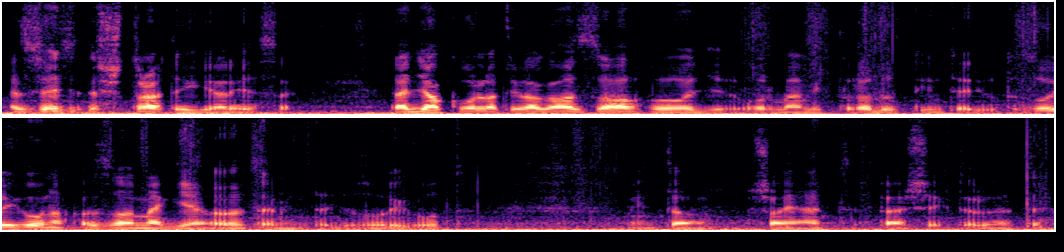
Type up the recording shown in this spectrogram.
ez egy stratégia része. Tehát gyakorlatilag azzal, hogy Orbán Viktor adott interjút az Origónak, azzal megjelölte, mint egy az Origót, mint a saját felségterülete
